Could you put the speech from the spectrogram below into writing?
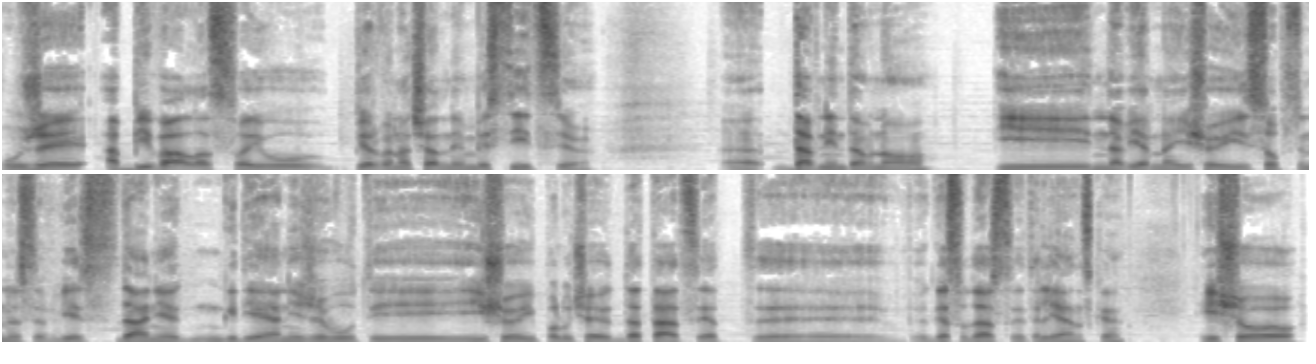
уже оббивала свою первоначальную инвестицию э, давным-давно, и, наверное, еще и собственность весь здание, где они живут, и еще и получают дотации от э, государства итальянского. Еще, э,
